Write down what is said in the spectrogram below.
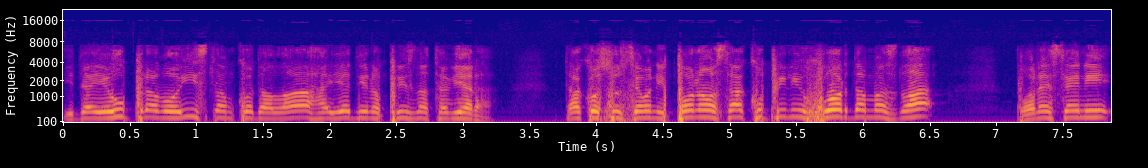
i da je upravo islam kod Allaha jedino priznata vjera. Tako su se oni ponovo sakupili u hordama zla, poneseni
